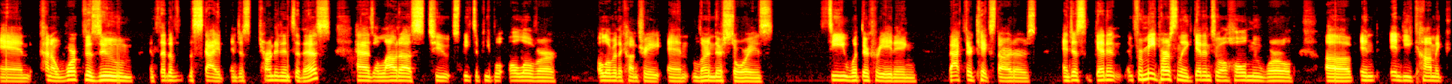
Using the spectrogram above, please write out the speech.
and kind of work the Zoom instead of the Skype and just turn it into this has allowed us to speak to people all over all over the country and learn their stories, see what they're creating, back their Kickstarters, and just get in for me personally, get into a whole new world of in, indie comic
